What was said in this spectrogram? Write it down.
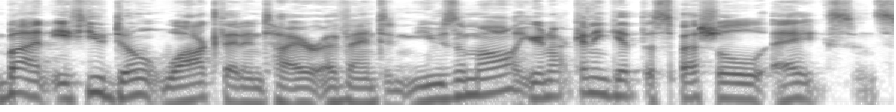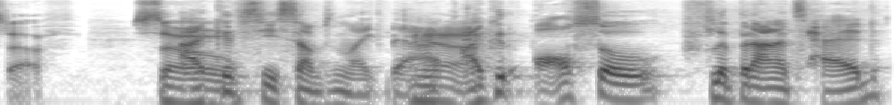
But if you don't walk that entire event and use them all, you're not going to get the special eggs and stuff. So I could see something like that. Yeah. I could also flip it on its head.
